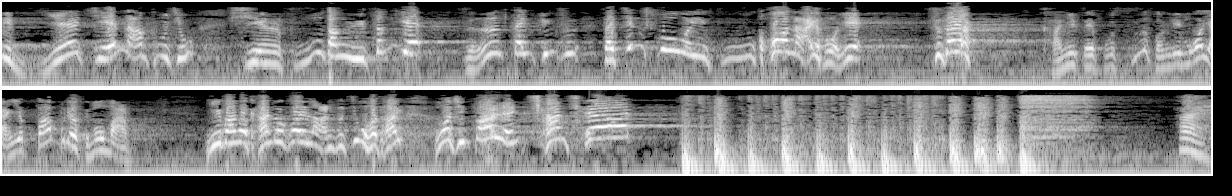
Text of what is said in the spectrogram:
明也艰难不救，险而负当于正也。自等君子，在今所谓无可奈何也。是这样，看你这副死凤的模样，也帮不了什么忙。你帮我看着块篮子酒和菜，我去帮人抢钱。唉，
